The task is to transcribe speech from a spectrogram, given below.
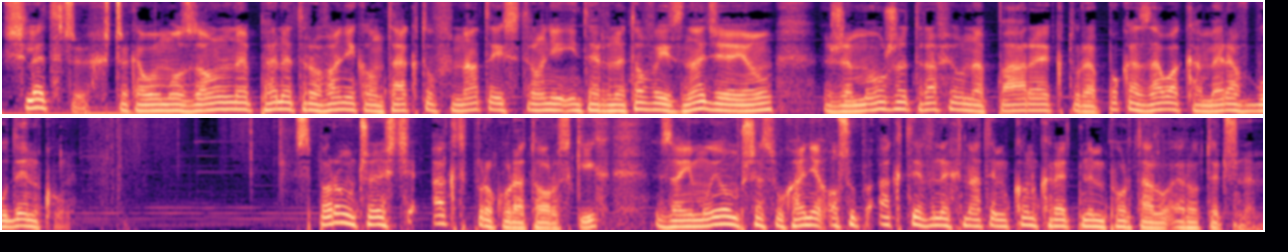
Śledczych czekało mozolne penetrowanie kontaktów na tej stronie internetowej z nadzieją, że może trafią na parę, która pokazała kamera w budynku. Sporą część akt prokuratorskich zajmują przesłuchania osób aktywnych na tym konkretnym portalu erotycznym.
